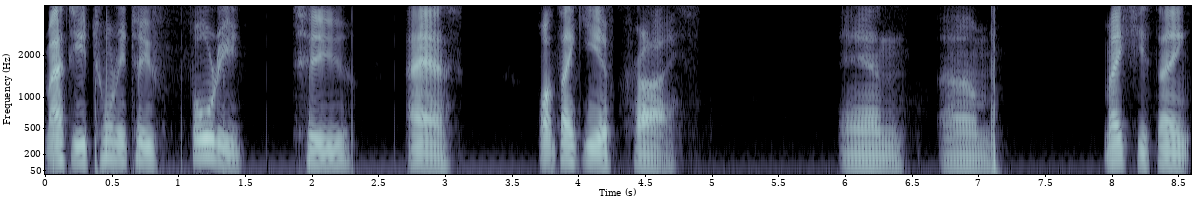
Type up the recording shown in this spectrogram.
Matthew 22 42 asks, What think ye of Christ? And um makes you think,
